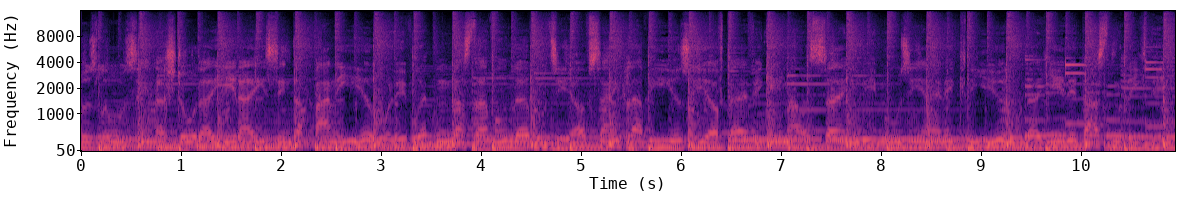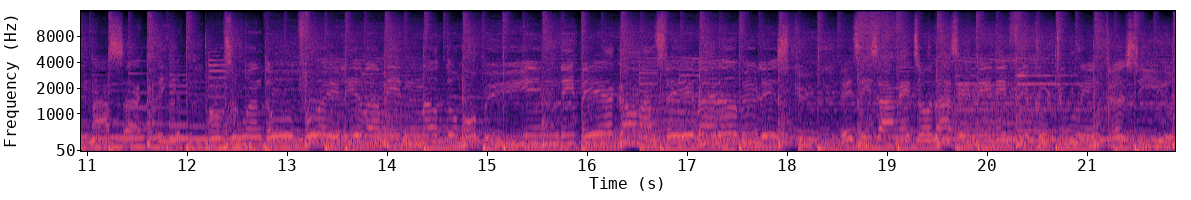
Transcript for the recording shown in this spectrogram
was los in der Stadt, jeder ist in der Panier. Alle warten, dass der Wunder ruht sie auf sein Klavier, sie auf Teufel hinaus, in die Musik eine Knie und jede Tasten richtig massakriert. An so einen Tag fahr ich lieber mit dem Automobil in die Berge an den See, weil der Wühl ist kühl. Es ist auch nicht so, dass ich mich nicht für Kultur interessiere,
